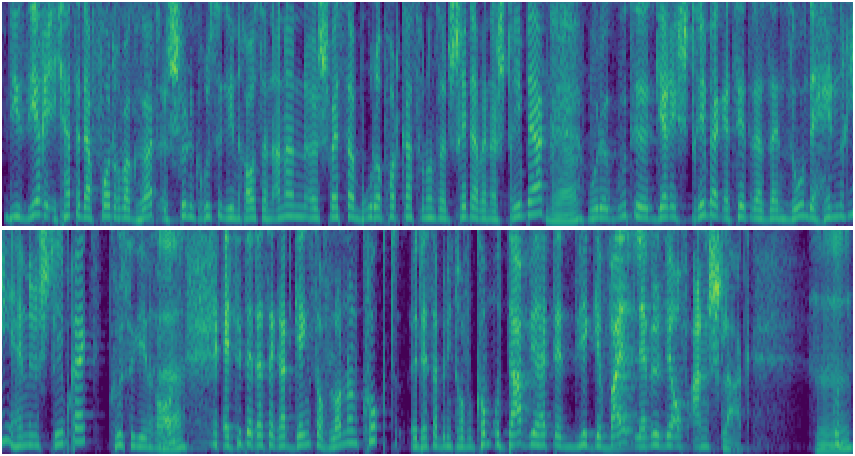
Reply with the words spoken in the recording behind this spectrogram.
die Serie, ich hatte davor drüber gehört, äh, schöne Grüße gehen raus an einen anderen äh, Schwester-Bruder-Podcast von uns, an Streter Werner Streberg, Ja. wo der gute Gary Streberg erzählte, dass sein Sohn, der Henry, Henry Streberg, Grüße gehen raus, erzählt er, dass er gerade Gangs of London guckt, äh, deshalb bin ich drauf gekommen, und da wir halt der, der Gewaltlevel wäre auf Anschlag. Hm. Und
